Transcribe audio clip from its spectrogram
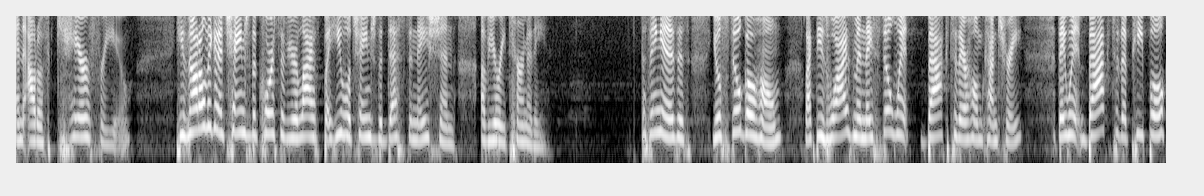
and out of care for you. He's not only going to change the course of your life, but he will change the destination of your eternity. The thing is is you'll still go home. Like these wise men, they still went back to their home country. They went back to the people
